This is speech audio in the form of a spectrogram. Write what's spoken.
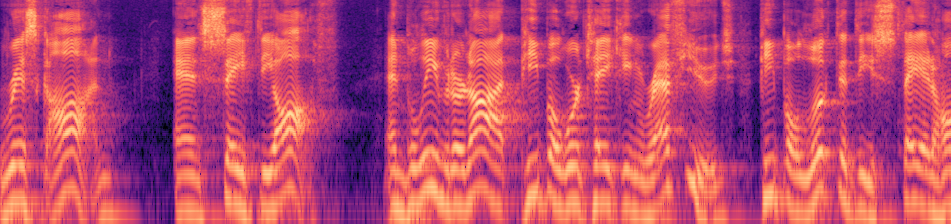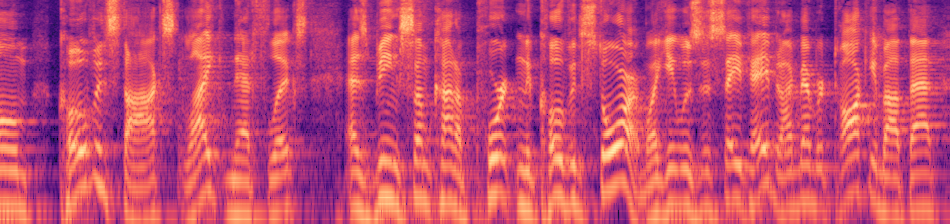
risk on and safety off. And believe it or not, people were taking refuge. People looked at these stay at home COVID stocks like Netflix as being some kind of port in the COVID storm, like it was a safe haven. I remember talking about that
